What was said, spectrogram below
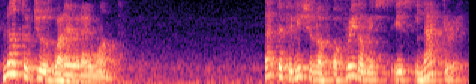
not to choose whatever I want. That definition of, of freedom is, is inaccurate.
